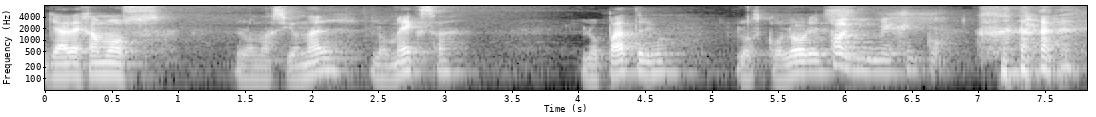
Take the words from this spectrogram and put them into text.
ya dejamos lo nacional, lo mexa, lo patrio, los colores. ¡Ay, México!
